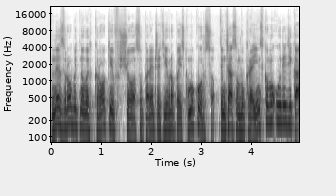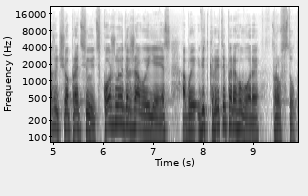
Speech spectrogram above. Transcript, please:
не зробить нових кроків, що суперечать європейському курсу. Тим часом в українському уряді кажуть, що працюють з кожною державою ЄС, аби відкрити переговори про вступ.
